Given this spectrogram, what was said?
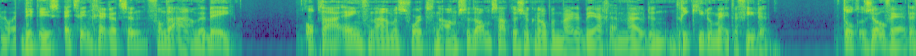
NOS. Dit is Edwin Gerritsen van de ANWB. Op de A1 van Amersfoort naar Amsterdam staat tussen knooppunt Muidenberg en Muiden 3 kilometer file. Tot zover de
